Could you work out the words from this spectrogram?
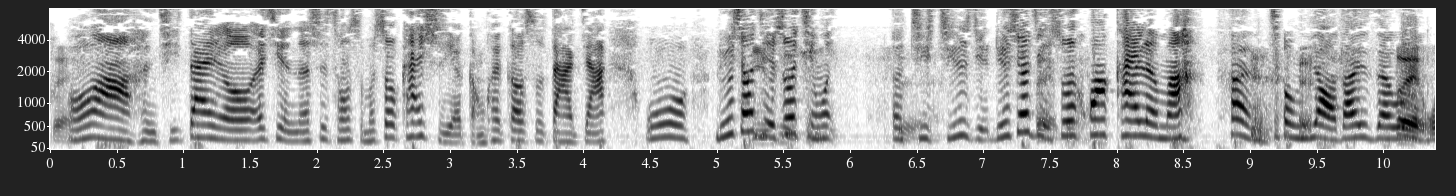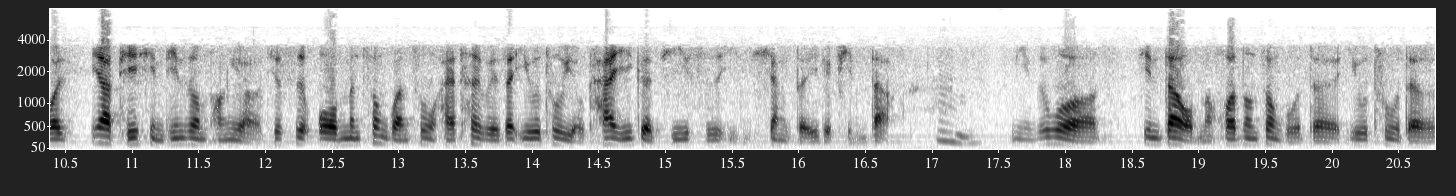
对，哇，很期待哦！而且呢，是从什么时候开始呀？赶快告诉大家。哦，刘小姐说，请问，呃，吉吉日姐，刘小姐说花开了吗？她很重要，她一直在问。对，我要提醒听众朋友，就是我们纵管处还特别在 YouTube 有开一个即时影像的一个频道。嗯，你如果进到我们花东纵谷的 YouTube 的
